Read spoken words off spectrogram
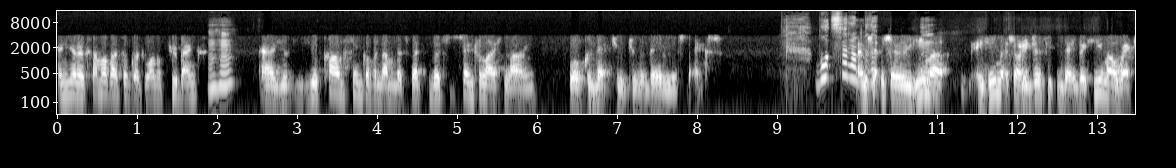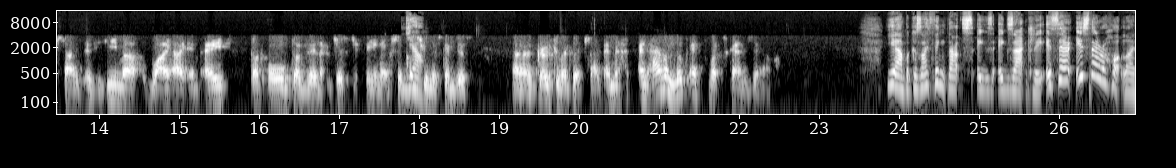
And you know some of us have got one or two banks. Mm-hmm. Uh, you you can't think of the numbers, but this centralized line will connect you to the various banks. What's the number? And so, That, so Yima, Yima, sorry, just the, the Yima website is Yima, Y-I-M-A dot org dot Z. Just, you know, so Yeah. consumers can just uh, go to that website and, and have a look at what scams there are. yeah, because I think that's ex- exactly. Is there is there a hotline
